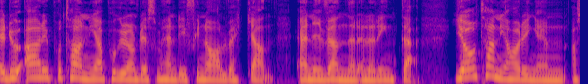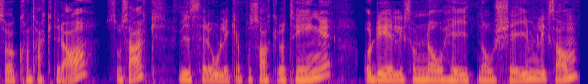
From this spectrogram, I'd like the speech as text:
Är du arg på Tanja på grund av det som hände i finalveckan? Är ni vänner eller inte? Jag och Tanja har ingen alltså, kontakt idag, som sagt. Vi ser olika på saker och ting. Och det är liksom no hate, no shame. Liksom.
